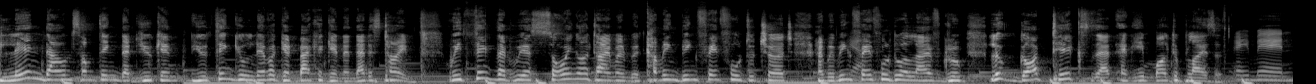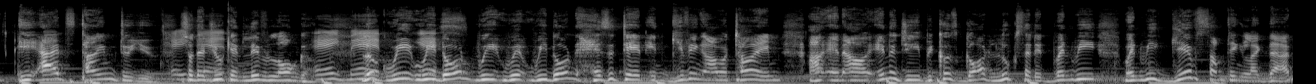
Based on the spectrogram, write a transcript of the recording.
laying down something that you can you think you'll never get back again and that is time we think that we are sowing our time and we're coming being faithful to church and we're being Yeah. faithful to a life group look god takes that and he multiplies it Amen. he adds time to you so that you can live longer. Amen. Look, we, we don't we, we we don't hesitate in giving our time uh, and our energy because God looks at it. When we when we give something like that,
